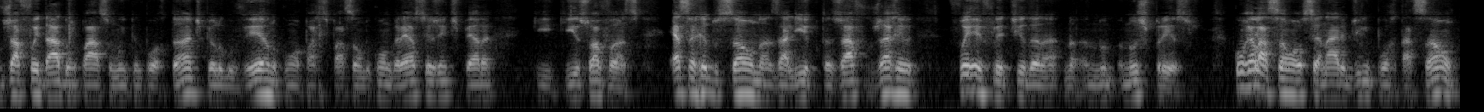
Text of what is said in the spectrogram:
já foi dado um passo muito importante pelo governo, com a participação do Congresso, e a gente espera que, que isso avance. Essa redução nas alíquotas já, já re, foi refletida na, na, no, nos preços. Com relação ao cenário de importação,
